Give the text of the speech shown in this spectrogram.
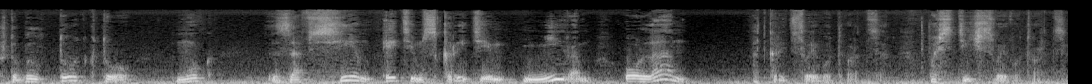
что был тот, кто мог за всем этим скрытием миром, Олам, открыть своего Творца, постичь своего Творца,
